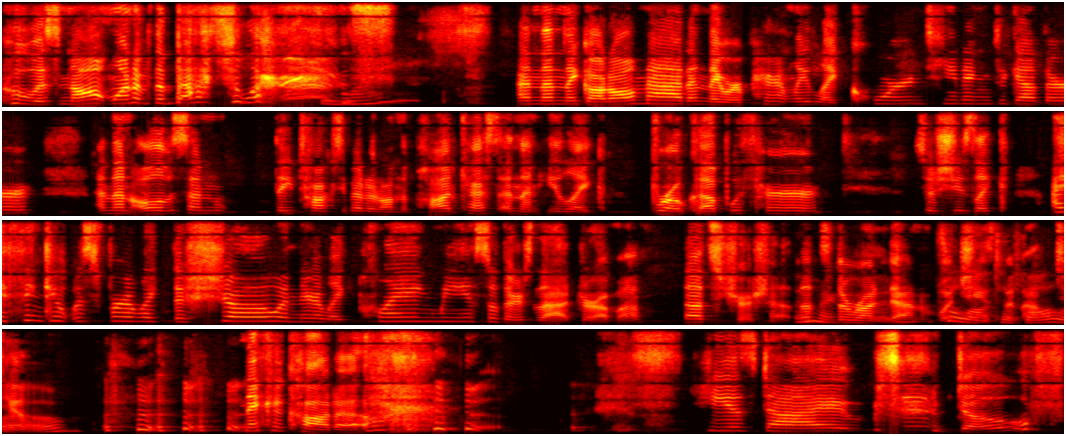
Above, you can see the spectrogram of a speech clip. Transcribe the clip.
who was not one of the bachelors. What? and then they got all mad and they were apparently like quarantining together. And then all of a sudden they talked about it on the podcast and then he like broke up with her. So she's like i think it was for like the show and they're like playing me. So there's that drama that's trisha Oh that's my the God. rundown of what she's been up to follow. nikocado he has dived dove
